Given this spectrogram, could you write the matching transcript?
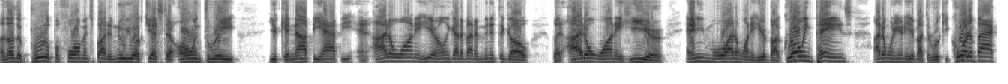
Another brutal performance by the New York Jets. They're 0 3. You cannot be happy. And I don't want to hear, only got about a minute to go, but I don't want to hear anymore. I don't want to hear about growing pains. I don't want to hear about the rookie quarterback.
